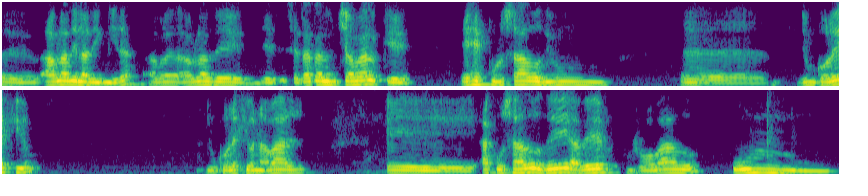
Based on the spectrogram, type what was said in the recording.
eh, habla de la dignidad, habla, de, de, se trata de un chaval que es expulsado de un, eh, de un colegio, de un colegio naval, eh, acusado de haber robado un,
